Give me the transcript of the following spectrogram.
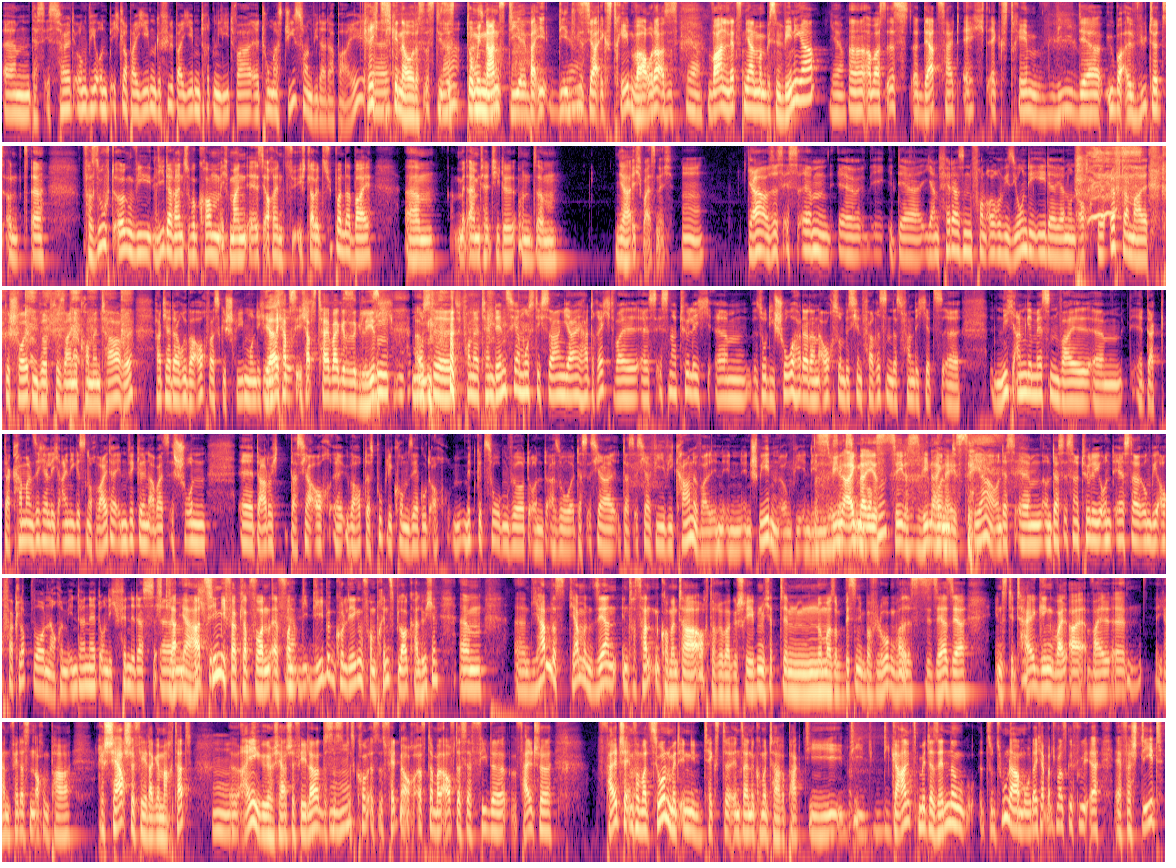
Ähm, das ist halt irgendwie, und ich glaube, bei jedem Gefühl, bei jedem dritten Lied war äh, Thomas Gison wieder dabei. Richtig, Äh, genau. Das ist diese na, Dominanz, die, bei, die Ja. dieses Jahr extrem war, oder? Also es Ja. war in den letzten Jahren mal ein bisschen weniger, Ja. äh, aber es ist äh, derzeit echt extrem, wie der überall wütet und äh, versucht irgendwie Lieder reinzubekommen. Ich meine, er ist ja auch in, ich glaube, in Zypern dabei ähm, mit einem Titel und ähm, ja, ich weiß nicht. Mhm. Ja, also es ist ähm, äh, der Jan Feddersen von Eurovision.de, der ja nun auch äh, öfter mal gescholten wird für seine Kommentare, hat ja darüber auch was geschrieben und ich Ja, musste- ich habe es ich hab's teilweise gelesen. Ich musste von der Tendenz her musste ich sagen, ja, er hat recht, weil es ist natürlich ähm, so die Show hat er dann auch so ein bisschen verrissen. Das fand ich jetzt äh, nicht angemessen, weil ähm, äh, da, da kann man sicherlich einiges noch weiterentwickeln, aber es ist schon äh, dadurch, dass ja auch äh, überhaupt das Publikum sehr gut auch mitgezogen wird und also das ist ja das ist ja wie wie Karneval in, in, in Schweden irgendwie in den Das ist wie ein eigener Wochen. ESC, das ist wie ein eigener Und, ESC. Ja, und das, ähm, und das ist natürlich, und er ist da irgendwie auch verkloppt worden, auch im Internet. Und ich finde das. Ich glaub, ähm, ja, ziemlich verkloppt worden äh, von Ja. die, die lieben Kollegen vom Prinzblog, Hallöchen. Ähm, äh, die haben das, die haben einen sehr interessanten Kommentar auch darüber geschrieben. Ich habe den nur mal so ein bisschen überflogen, weil es sehr, sehr ins Detail ging, weil, äh, weil äh, Jan Feddersen auch ein paar Recherchefehler gemacht hat. Äh, einige Recherchefehler. Das, ist, das, kommt, es, es fällt mir auch öfter mal auf, dass er viele falsche falsche Informationen mit in die Texte, in seine Kommentare packt, die, die, die gar nichts mit der Sendung zu tun haben. Oder ich habe manchmal das Gefühl, er, er versteht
